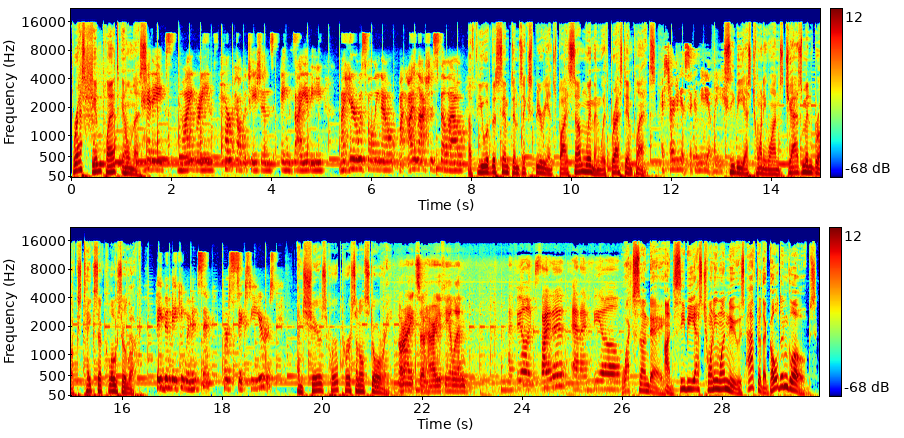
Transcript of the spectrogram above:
breast implant illness. Headaches, migraines, heart palpitations, anxiety. My hair was falling out, my eyelashes fell out. A few of the symptoms experienced by some women with breast implants. I started to get sick immediately. CBS 21's Jasmine Brooks takes a closer look. They've been making women sick for 60 years. And shares her personal story. All right, so how are you feeling? I feel excited and I feel. Watch Sunday on CBS 21 News after the Golden Globes.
